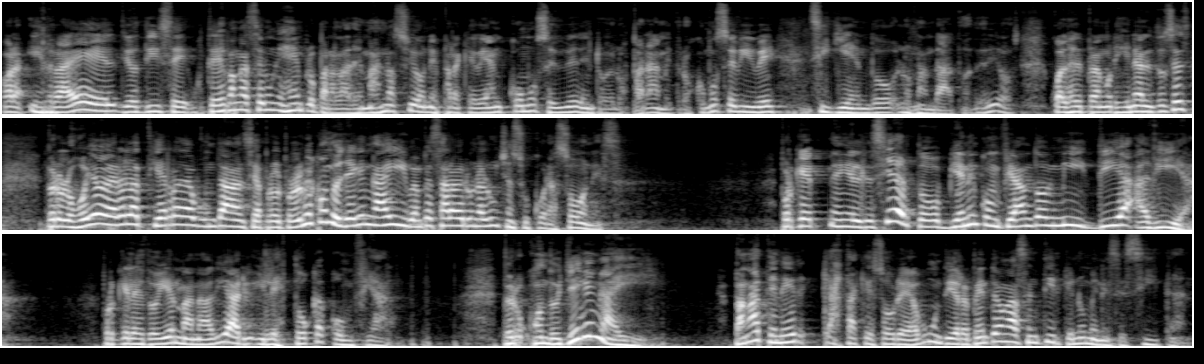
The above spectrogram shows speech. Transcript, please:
Ahora, Israel, Dios dice, ustedes van a ser un ejemplo para las demás naciones para que vean cómo se vive dentro de los parámetros, cómo se vive siguiendo los mandatos de Dios, cuál es el plan original. Entonces, pero los voy a ver a la tierra de abundancia, pero el problema es cuando lleguen ahí va a empezar a haber una lucha en sus corazones. Porque en el desierto vienen confiando en mí día a día, porque les doy el maná diario y les toca confiar. Pero cuando lleguen ahí, van a tener hasta que sobreabunde y de repente van a sentir que no me necesitan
